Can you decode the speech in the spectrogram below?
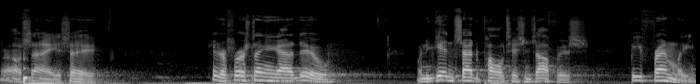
Oh, say, you say. See, the first thing you gotta do when you get inside the politician's office, be friendly,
